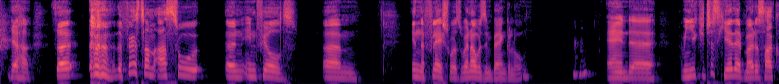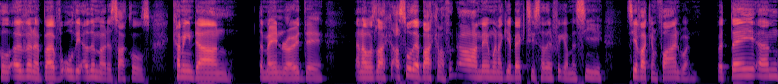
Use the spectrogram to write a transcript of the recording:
Yeah. So the first time I saw an Enfield um, in the flesh was when I was in Bangalore. Mhm. And uh, I mean, you could just hear that motorcycle over and above all the other motorcycles coming down the main road there. And I was like, I saw that bike and I thought, oh man, when I get back to South Africa, I'm going to see, see if I can find one. But they, um,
